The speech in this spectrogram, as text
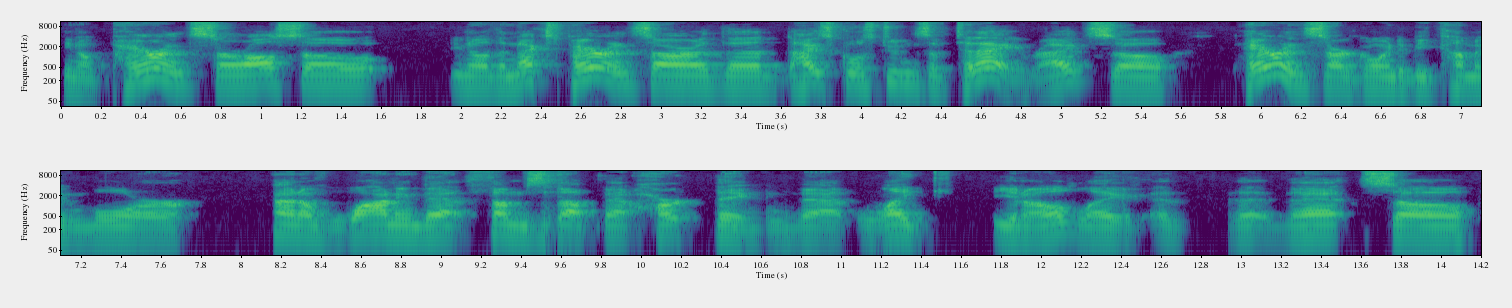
you know parents are also you know the next parents are the high school students of today right? So parents are going to be coming more kind of wanting that thumbs up that heart thing that like you know like uh, that, that. So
